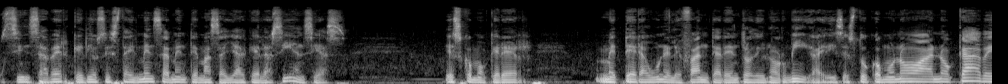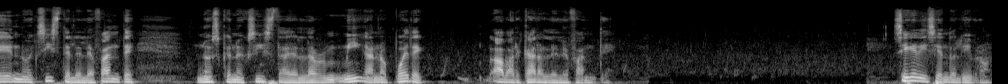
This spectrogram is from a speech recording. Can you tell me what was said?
sin saber que Dios está inmensamente más allá que las ciencias. Es como querer meter a un elefante adentro de una hormiga y dices tú, como no, no cabe, no existe el elefante. No es que no exista, la hormiga no puede abarcar al elefante. Sigue diciendo el libro.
